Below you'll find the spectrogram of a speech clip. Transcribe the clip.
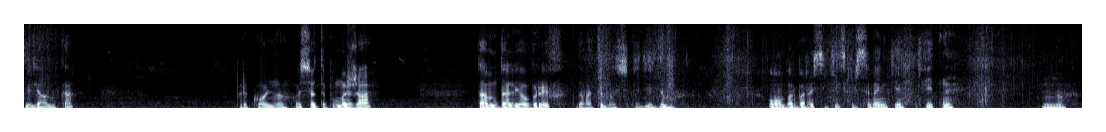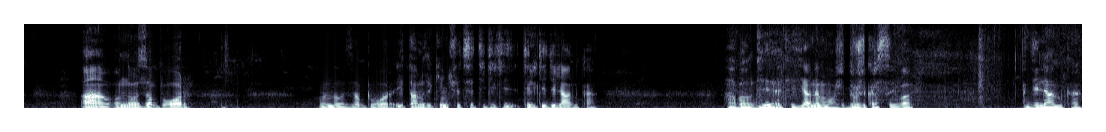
ділянка. Прикольно. Ось це типу межа. Там далі обрив. Давайте ближче підійдемо. О, барбарис якийсь красивенький квітне. Ну. А, воно забор. Воно забор. І там закінчується тільки, тільки ділянка. Обалдеть, я не можу. Дуже красива ділянка.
